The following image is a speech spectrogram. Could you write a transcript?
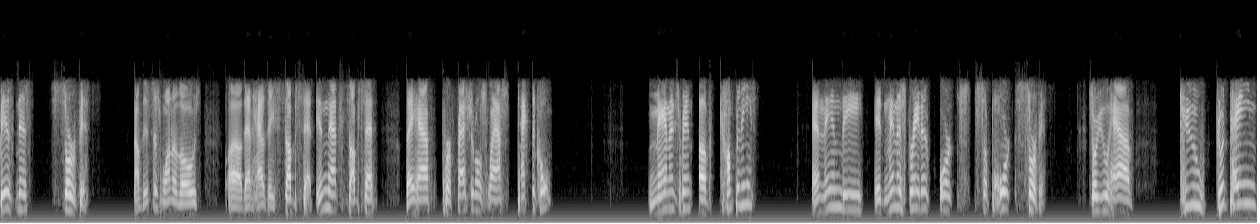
business service. Now this is one of those uh, that has a subset. In that subset, they have professional slash technical management of companies, and then the administrative or support service. So you have two good paying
